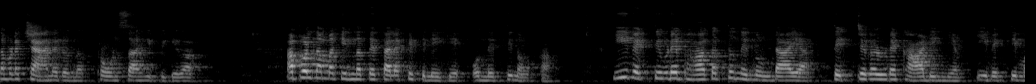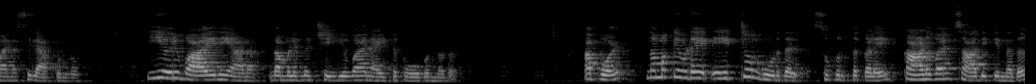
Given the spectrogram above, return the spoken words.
നമ്മുടെ ചാനൽ ഒന്ന് പ്രോത്സാഹിപ്പിക്കുക. അപ്പോൾ നമുക്ക് ഇന്നത്തെ തലക്കെട്ടിലേക്ക് ഒന്നെത്തി നോക്കാം. ഈ വ്യക്തിയുടെ ഭാഗത്തു നിന്നുണ്ടായ തെറ്റുകളുടെ കാഠിന്യം ഈ വ്യക്തി മനസ്സിലാക്കുന്നു. ഈ ഒരു വായനയാണ് നമ്മൾ ഇന്ന് ചെയ്യുവാനായിട്ട് പോകുന്നത്. അപ്പോൾ നമുക്കിവിടെ ഏറ്റവും കൂടുതൽ സുഹൃത്തുക്കളെ കാണുവാൻ സാധിക്കുന്നത്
